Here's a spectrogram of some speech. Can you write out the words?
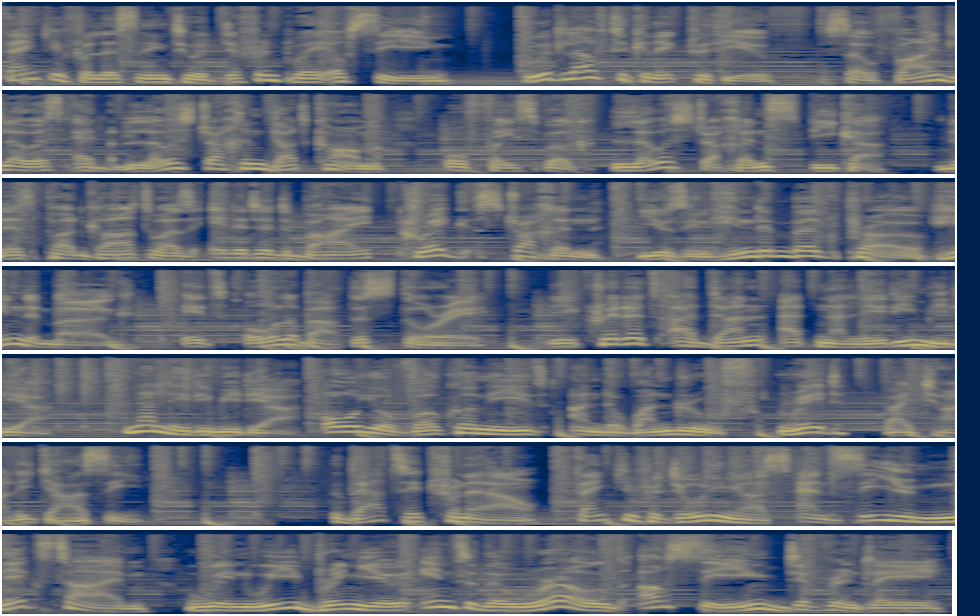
Thank you for listening to A Different Way of Seeing. We'd love to connect with you. So find Lois at loisstrachan.com or Facebook Lois Strachan Speaker. This podcast was edited by Craig Strachan using Hindenburg Pro. Hindenburg, it's all about the story. The credits are done at Naledi Media. Naledi Media, all your vocal needs under one roof. Read by Charlie Dyasi. That's it for now. Thank you for joining us and see you next time when we bring you into the world of seeing differently.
